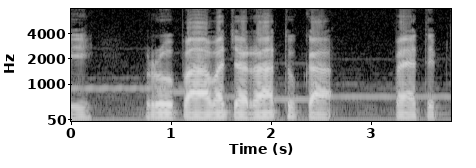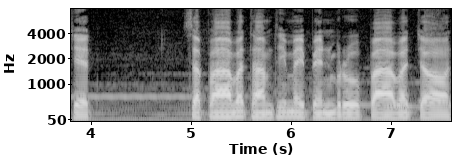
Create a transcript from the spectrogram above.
94 รูปาวจระทุกะ 87 สภาวธรรมที่ไม่เป็นรูปาวจร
